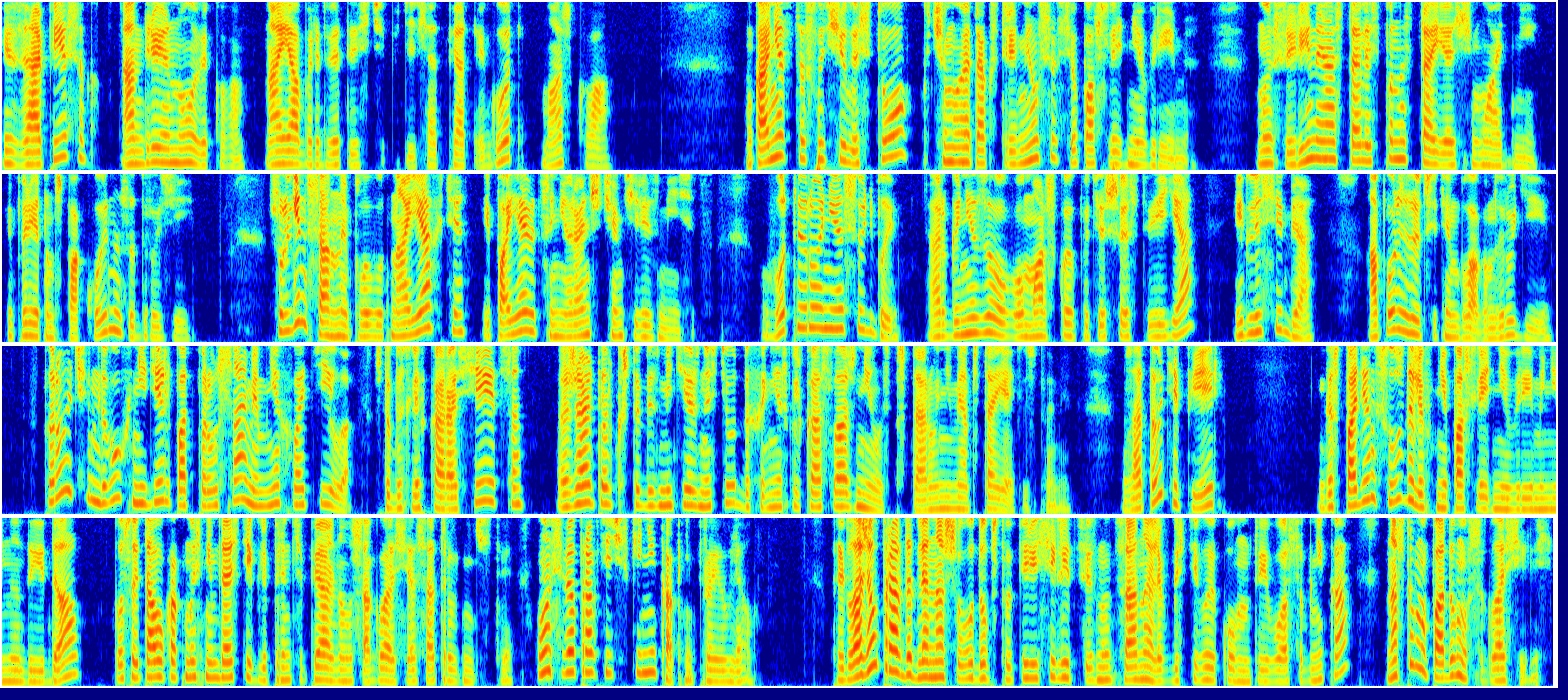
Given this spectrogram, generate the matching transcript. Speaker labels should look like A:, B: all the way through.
A: Из записок Андрея Новикова. Ноябрь 2055 год. Москва. Наконец-то случилось то, к чему я так стремился все последнее время. Мы с Ириной остались по-настоящему одни, и при этом спокойно за друзей. Шульгин с Анной плывут на яхте и появятся не раньше, чем через месяц. Вот ирония судьбы. Организовывал морское путешествие я и для себя, а пользуются этим благом другие. Впрочем, двух недель под парусами мне хватило, чтобы слегка рассеяться. Жаль только, что безмятежность отдыха несколько осложнилась посторонними обстоятельствами. Зато теперь... Господин Суздалев мне последнее время не надоедал. После того, как мы с ним достигли принципиального согласия о сотрудничестве, он себя практически никак не проявлял. Предложил, правда, для нашего удобства переселиться из националя в гостевые комнаты его особняка, на что мы, подумав, согласились.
